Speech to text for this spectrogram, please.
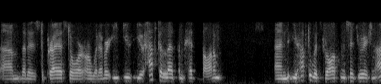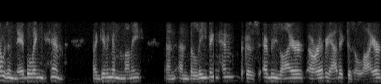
um, that is depressed or, or whatever, you, you have to let them hit bottom and you have to withdraw from the situation. I was enabling him by giving him money and, and believing him because every liar or every addict is a liar.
